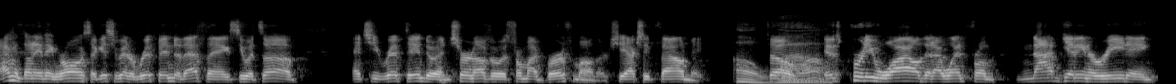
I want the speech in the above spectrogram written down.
I haven't done anything wrong. So I guess you better rip into that thing, see what's up. And she ripped into it. And sure enough, it was from my birth mother. She actually found me. Oh, So wow. it was pretty wild that I went from not getting a reading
